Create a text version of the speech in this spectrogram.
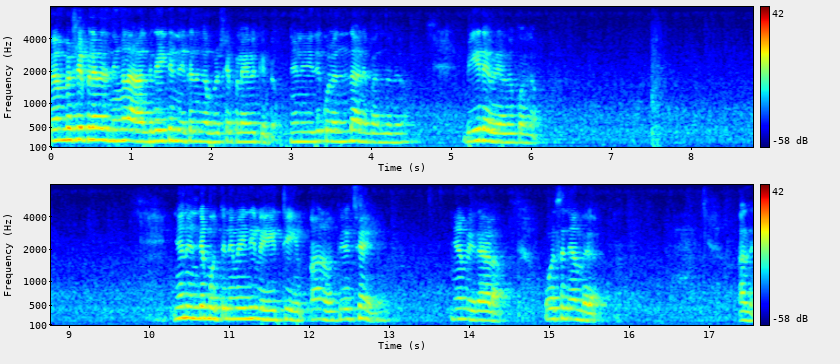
മെമ്പർഷിപ്പ് ലെവൽ നിങ്ങൾ ആഗ്രഹിക്കുന്ന നിൽക്കുന്ന മെമ്പർഷിപ്പ് ലെവൽ കിട്ടും. ഞാൻ ഇതിക്കുള്ള എന്താണ് പറഞ്ഞത്? വീട് എവിടെയാണ് കൊല്ലം? ഞാൻ എന്റെ മുത്തിന് വേണ്ടി വെയിറ്റ് ചെയ്യും. ആണോ? തീർച്ചയായിട്ടും. ഞാൻ വരാളാം ഒരു ഞാൻ വരാം. അതെ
